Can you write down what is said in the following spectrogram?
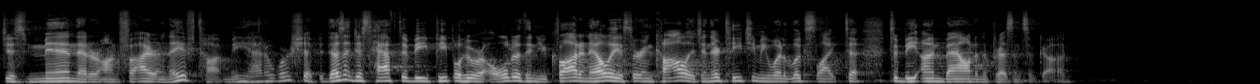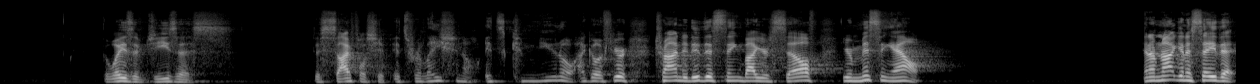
just men that are on fire and they've taught me how to worship. It doesn't just have to be people who are older than you. Claude and Elias are in college and they're teaching me what it looks like to, to be unbound in the presence of God the ways of Jesus, discipleship, it's relational, it's communal. I go, if you're trying to do this thing by yourself, you're missing out. And I'm not gonna say that,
